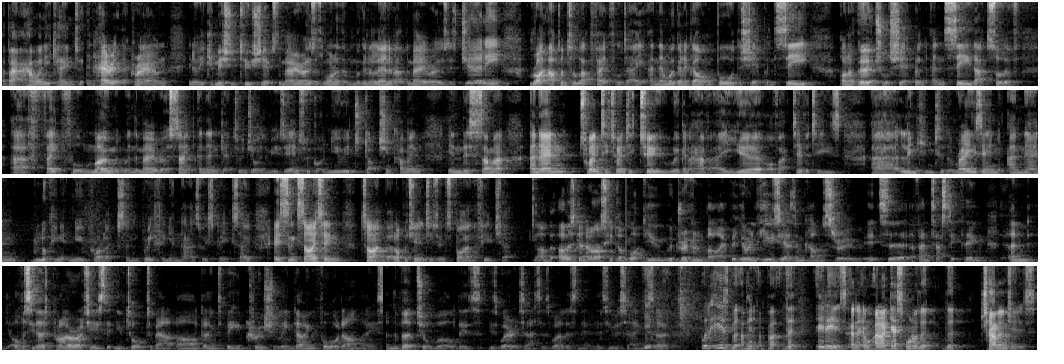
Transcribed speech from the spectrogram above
about how when he came to inherit the crown, you know, he commissioned two ships. The Mary Rose was one of them. We're going to learn about the Mary Rose's journey right up until that fateful day, and then we're going to go on board the ship and see on a virtual ship and, and see that sort of uh, fateful moment when the Mary Rose sank and then get to enjoy the museum. So we've got a new introduction coming in this summer. And then 2022, we're going to have a year of activities uh, linking to the raising and then looking at new products and briefing in that as we speak. So it's an exciting time, but an opportunity to inspire the future. I was going to ask you, Dom, what you were driven by, but your enthusiasm comes through. It's a, a, fantastic thing. And obviously, those priorities that you've talked about are going to be crucial in going forward, aren't they? And the virtual world is, is where it's at as well, isn't it, as you were saying? It, so, Well, it is, but I mean, but the, it is. And, and I guess one of the, the challenges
